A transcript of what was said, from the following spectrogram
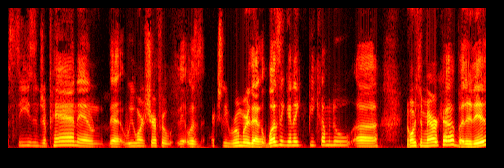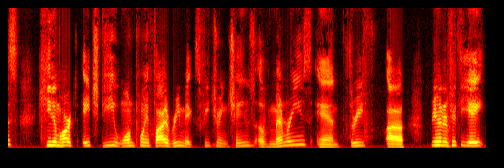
seas in Japan, and that we weren't sure if it, it was actually rumored that it wasn't going to be coming to uh, North America, but it is. Kingdom Hearts HD 1.5 remix featuring Chains of Memories and three uh, 358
